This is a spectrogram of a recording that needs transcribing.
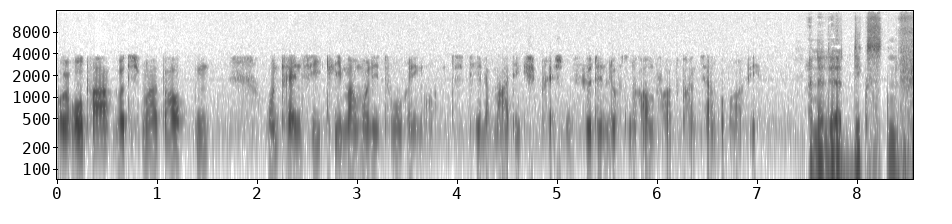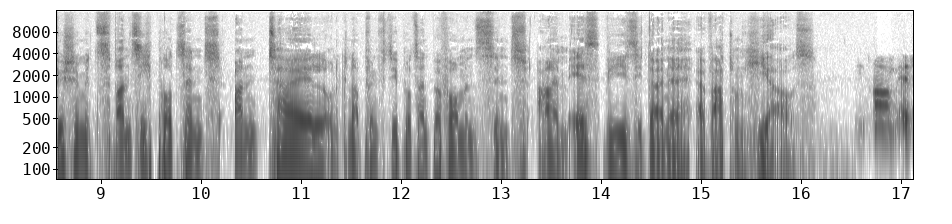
Europa, würde ich mal behaupten, und Trends wie Klimamonitoring und Telematik sprechen für den Luft- und Raumfahrtkonzern OHW. Einer der dicksten Fische mit 20% Anteil und knapp 50% Performance sind AMS. Wie sieht deine Erwartung hier aus? AMS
